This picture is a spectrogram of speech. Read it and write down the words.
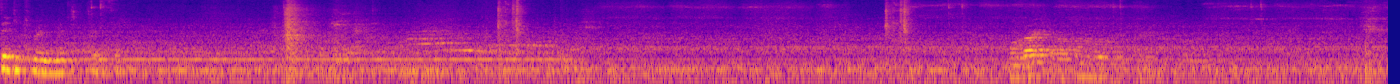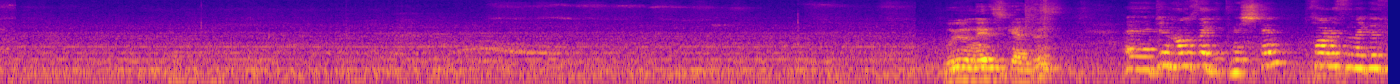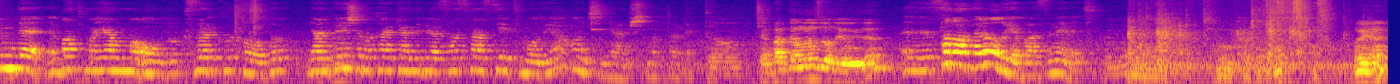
de gitmedim açıkçası. Buyurun ne şikayetiniz? Ee, dün havuza gitmiştim. Sonrasında gözümde batma, yanma oldu, kızarıklık oldu. Yani güneşe bakarken de biraz hassasiyetim oluyor. Onun için gelmiştim doktor bey. Tamam. Çapaklanmanız oluyor muydu? Ee, sabahları oluyor bazen, evet. Buyurun.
